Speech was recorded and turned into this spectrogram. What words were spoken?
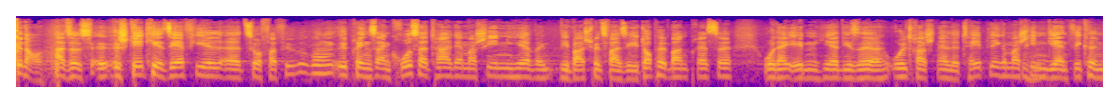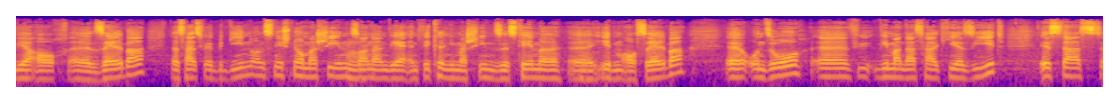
Genau, also es äh, steht hier sehr viel äh, zur Verfügung. Übrigens ein großer Teil der Maschinen hier, wie, wie beispielsweise die Doppelbandpresse oder eben hier diese ultraschnelle Tape-Legemaschinen, mhm. die entwickeln wir auch äh, selber. Das heißt, wir bedienen uns nicht nur Maschinen, mhm. sondern wir entwickeln die Maschinensysteme äh, mhm. eben auch selber. Äh, und so, äh, wie, wie, man das halt hier sieht, ist das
